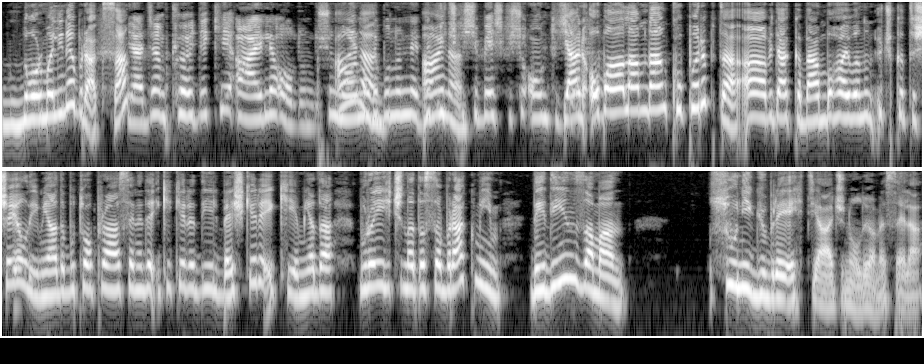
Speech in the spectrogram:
normaline bıraksan Ya canım köydeki aile olduğunu düşün. Aynen, Normalde bunun nedir? aynen. 3 kişi, 5 kişi, 10 kişi. Yani o bağlamdan koparıp da aa bir dakika ben bu hayvanın üç katı şey alayım ya da bu toprağı senede iki kere değil beş kere ekeyim ya da burayı hiç nadasa bırakmayayım dediğin zaman suni gübreye ihtiyacın oluyor mesela.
